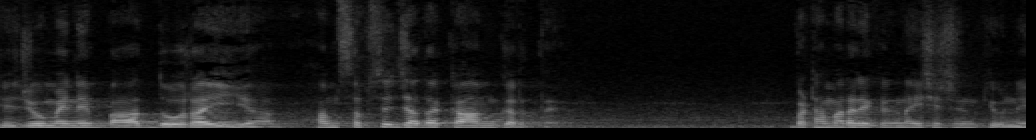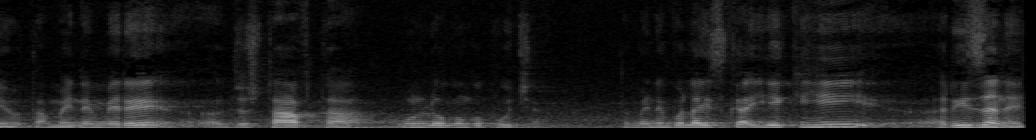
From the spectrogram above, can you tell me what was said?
कि जो मैंने बात दोहराई या हम सबसे ज़्यादा काम करते हैं। बट हमारा रिकग्नाइजेशन क्यों नहीं होता? मैंने मेरे जो स्टाफ था उन लोगों को पूछा। तो मैंने बोला इसका एक ही रीज़न है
